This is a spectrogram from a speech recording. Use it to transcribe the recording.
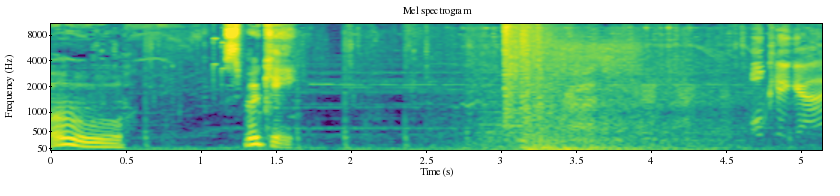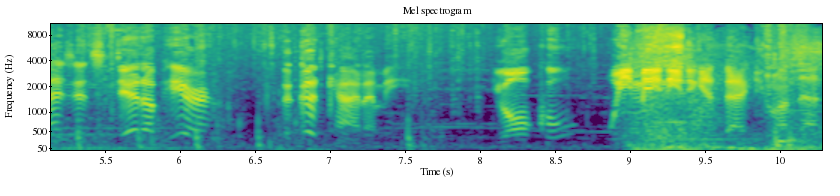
Ooh, spooky. Okay, guys, it's dead up here. The good kind of me. You all cool? We may need to get back to you on that.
